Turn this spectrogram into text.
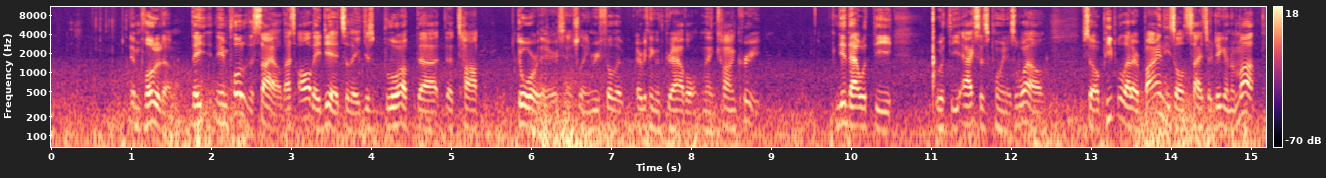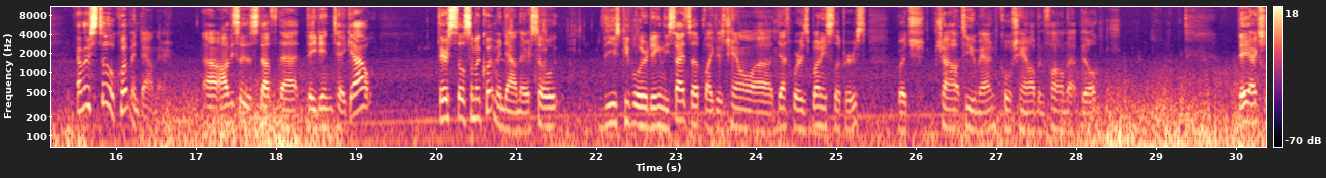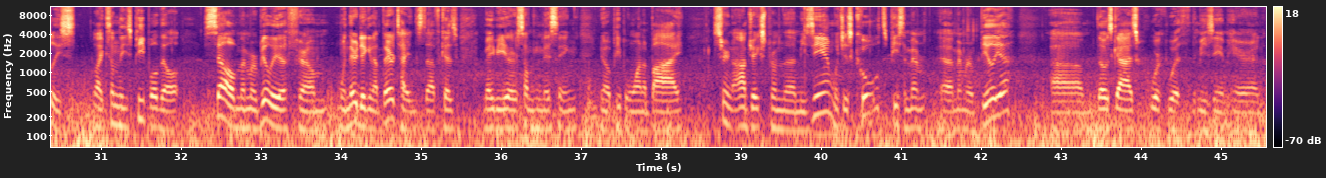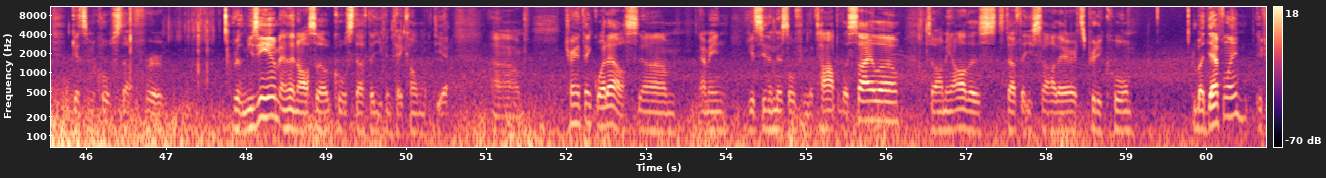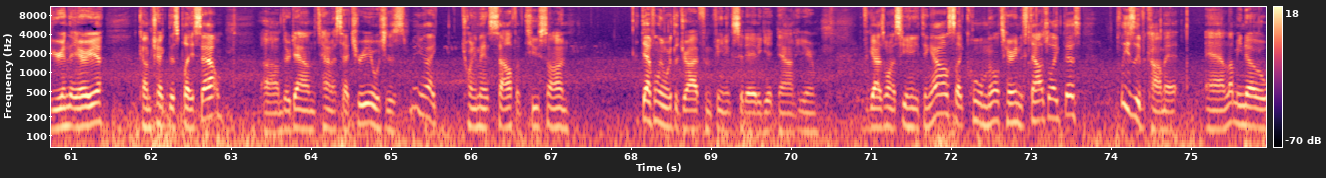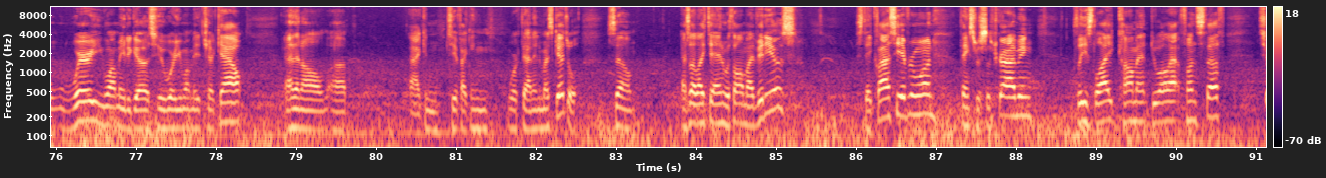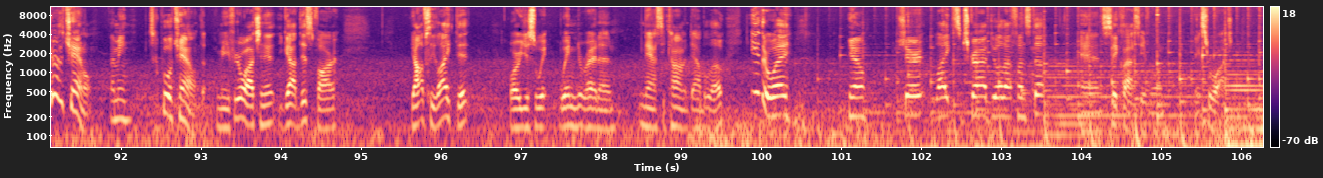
imploded them, they, they imploded the silo. That's all they did. So they just blew up the, the top door there essentially and refilled it, everything with gravel and then concrete. Did that with the with the access point as well. So people that are buying these old sites are digging them up, and there's still equipment down there. Uh, obviously, the stuff that they didn't take out, there's still some equipment down there. So these people who are digging these sites up, like this channel, uh, Death Wears Bunny Slippers, which shout out to you, man, cool channel. I've been following that build. They actually, like some of these people, they'll sell memorabilia from when they're digging up their Titan stuff because maybe there's something missing. You know, people want to buy certain objects from the museum, which is cool. It's a piece of mem- uh, memorabilia. um, those guys work with the museum here and get some cool stuff for for the museum, and then also cool stuff that you can take home with you. Um, trying to think what else. Um, I mean, you can see the missile from the top of the silo. So I mean, all this stuff that you saw there, it's pretty cool. But definitely, if you're in the area, come check this place out. Um, they're down in the town of Sahuarita, which is maybe like 20 minutes south of Tucson. Definitely worth the drive from Phoenix today to get down here. If you guys want to see anything else, like cool military nostalgia like this, please leave a comment and let me know where you want me to go to, where you want me to check out, and then I'll uh, I can see if I can work that into my schedule. So, as I like to end with all my videos, stay classy, everyone. Thanks for subscribing. Please like, comment, do all that fun stuff. Share the channel. I mean, it's a cool channel. I mean, if you're watching it, you got this far, you obviously liked it, or just wait, waiting to write a nasty comment down below. Either way, you know, share it, like, subscribe, do all that fun stuff, and stay classy, everyone. Thanks for watching.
